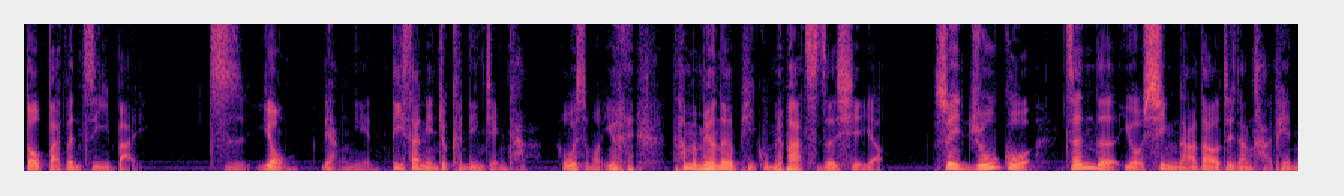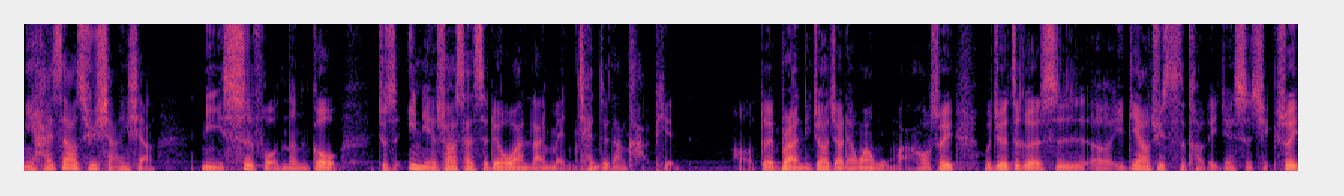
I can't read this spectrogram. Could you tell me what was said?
都百分之一百只用两年，第三年就肯定减卡。为什么？因为他们没有那个屁股，没办法吃这泻药。所以，如果真的有幸拿到这张卡片，你还是要去想一想，你是否能够就是一年刷三十六万来 maintain 这张卡片。”好对，不然你就要缴两万五嘛。好，所以我觉得这个是呃一定要去思考的一件事情。所以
